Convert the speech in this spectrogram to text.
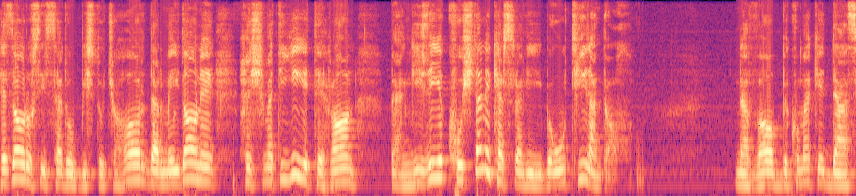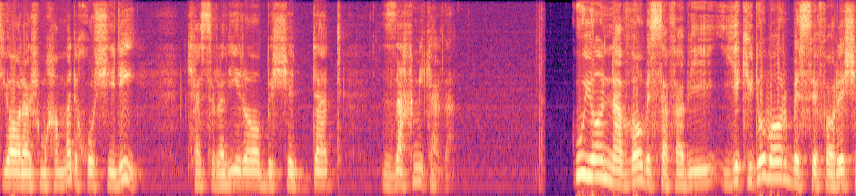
1324 در میدان حشمتیه تهران به انگیزه کشتن کسروی به او تیر انداخت. نواب به کمک دستیارش محمد خورشیدی کسروی را به شدت زخمی کردند. گویا نواب صفوی یکی دو بار به سفارش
